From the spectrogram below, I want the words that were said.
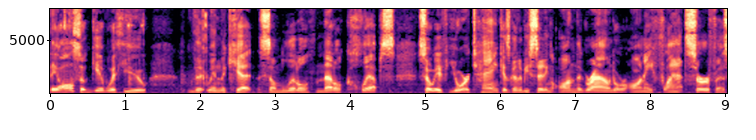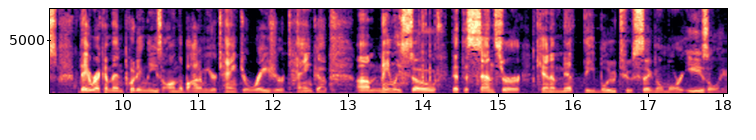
They also give with you the, in the kit some little metal clips. So if your tank is going to be sitting on the ground or on a flat surface, they recommend putting these on the bottom of your tank to raise your tank up, um, mainly so that the sensor can emit the Bluetooth signal more easily.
